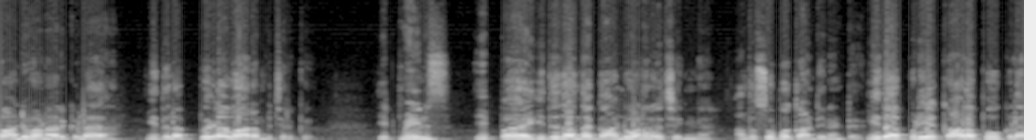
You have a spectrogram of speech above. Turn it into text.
காண்டுவானா இருக்குல்ல இதில் பிளவ ஆரம்பிச்சிருக்கு. இட் மீன்ஸ் இப்போ இதுதான் இந்த காண்டுவானன்னு வச்சுக்கோங்க அந்த சூப்பர் காண்டினென்ட் இது அப்படியே காலப்போக்கில்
